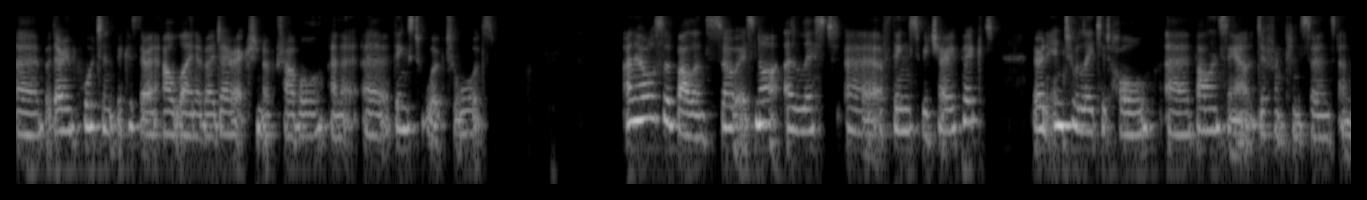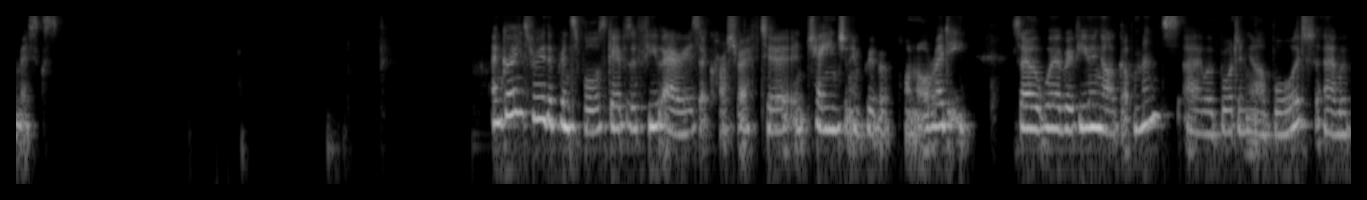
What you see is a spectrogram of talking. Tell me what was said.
Uh, but they're important because they're an outline of a direction of travel and uh, uh things to work towards. And they're also balanced. So it's not a list uh, of things to be cherry picked. They're an interrelated whole, uh, balancing out different concerns and risks. And going through the principles gave us a few areas at Crossref to change and improve upon already. So we're reviewing our governments, uh, we're broadening our board. Uh, we've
